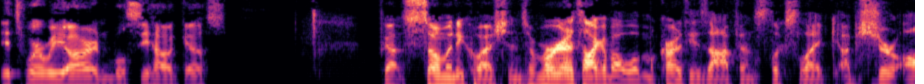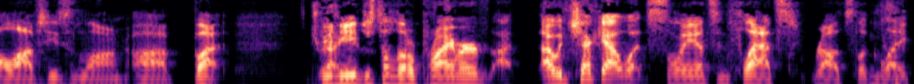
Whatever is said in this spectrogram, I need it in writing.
it's where we are and we'll see how it goes. We've got so many questions, and we're going to talk about what McCarthy's offense looks like. I'm sure all offseason long. Uh, but you need just a little primer. I, I, would check out what slants and flats routes look like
